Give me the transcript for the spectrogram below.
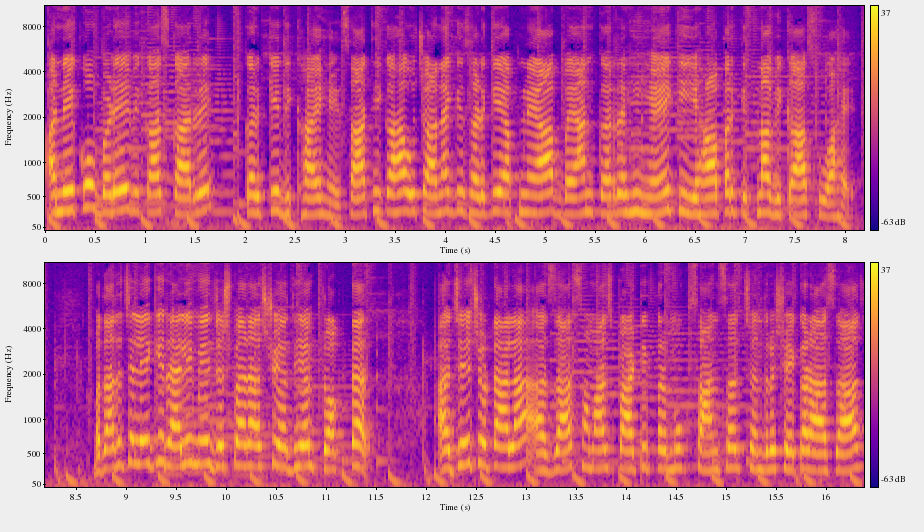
अनेकों बड़े विकास कार्य करके दिखाए हैं। साथ ही कहा, उचाना की सड़कें अपने आप बयान कर रही हैं कि यहाँ पर कितना विकास हुआ है। बताते चले कि रैली में जसपा राष्ट्रीय अध्यक्ष डॉक्टर अजय चौटाला, आज़ाद समाज पार्टी प्रमुख सांसद चंद्रशेखर आज़ाद,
